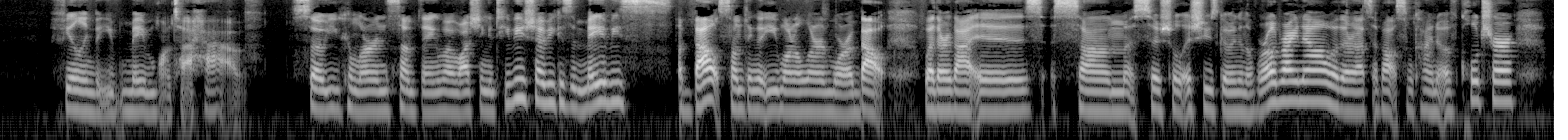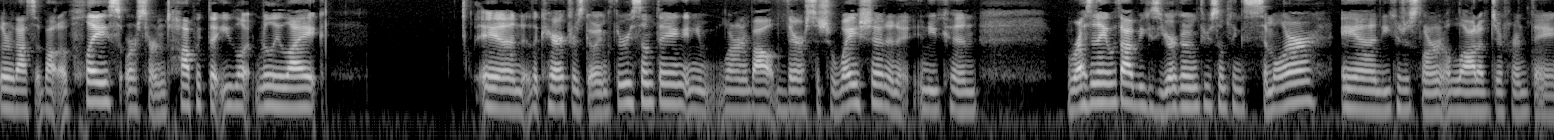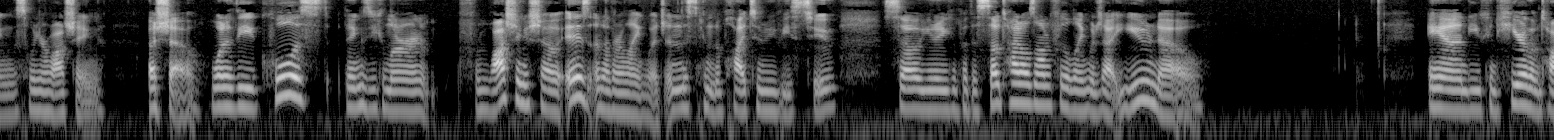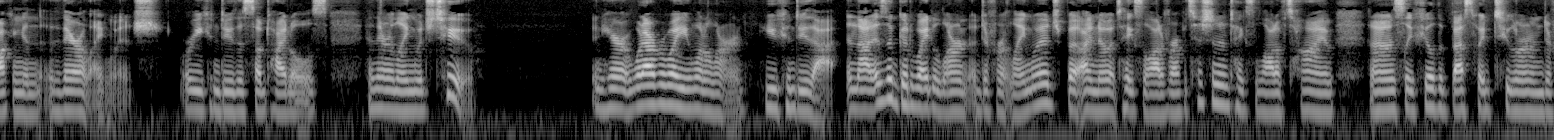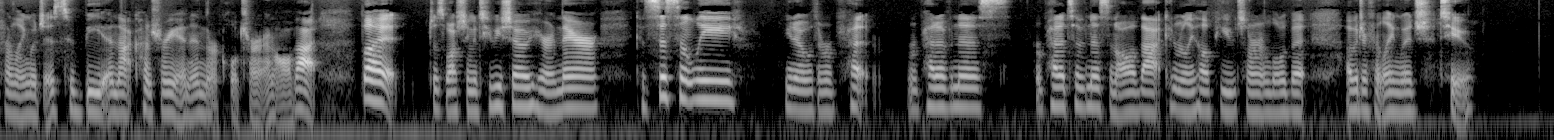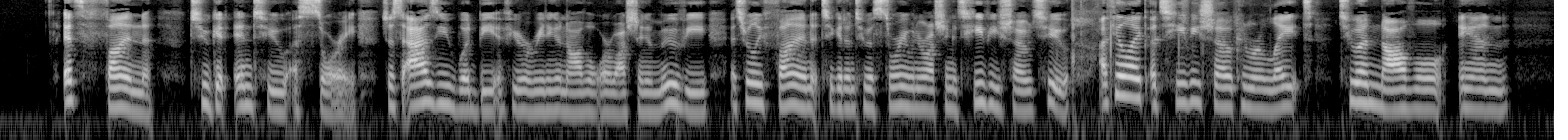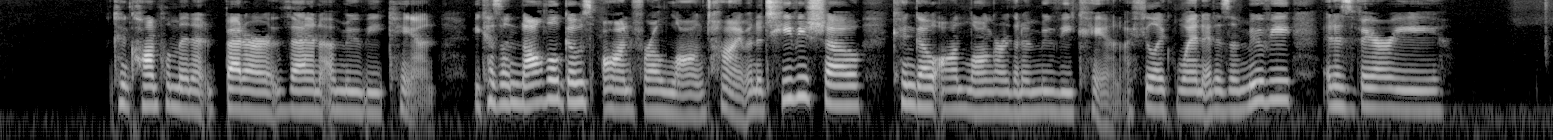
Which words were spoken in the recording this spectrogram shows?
feeling that you may want to have so you can learn something by watching a TV show because it may be about something that you want to learn more about, whether that is some social issues going in the world right now, whether that's about some kind of culture, whether that's about a place or a certain topic that you really like. And the character's going through something, and you learn about their situation, and, it, and you can resonate with that because you're going through something similar, and you can just learn a lot of different things when you're watching a show. One of the coolest things you can learn from watching a show is another language, and this can apply to movies too. So, you know, you can put the subtitles on for the language that you know, and you can hear them talking in their language, or you can do the subtitles in their language too and hear it whatever way you want to learn. You can do that. And that is a good way to learn a different language, but I know it takes a lot of repetition and takes a lot of time. And I honestly feel the best way to learn a different language is to be in that country and in their culture and all that. But just watching a TV show here and there consistently, you know, with the repet- repetitiveness, repetitiveness and all of that can really help you to learn a little bit of a different language too. It's fun to get into a story, just as you would be if you were reading a novel or watching a movie. It's really fun to get into a story when you're watching a TV show, too. I feel like a TV show can relate to a novel and can complement it better than a movie can because a novel goes on for a long time and a TV show can go on longer than a movie can. I feel like when it is a movie, it is very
